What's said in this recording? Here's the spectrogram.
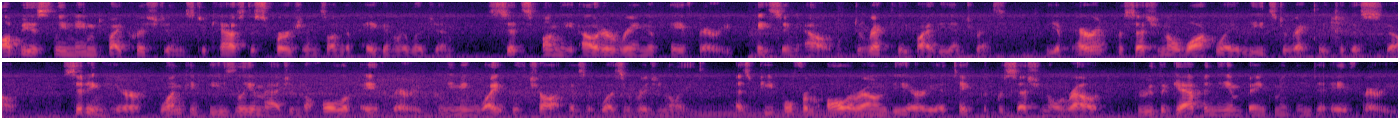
obviously named by Christians to cast aspersions on the pagan religion, sits on the outer ring of Avebury, facing out, directly by the entrance. The apparent processional walkway leads directly to this stone. Sitting here, one can easily imagine the whole of Avebury gleaming white with chalk as it was originally, as people from all around the area take the processional route through the gap in the embankment into Avebury,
